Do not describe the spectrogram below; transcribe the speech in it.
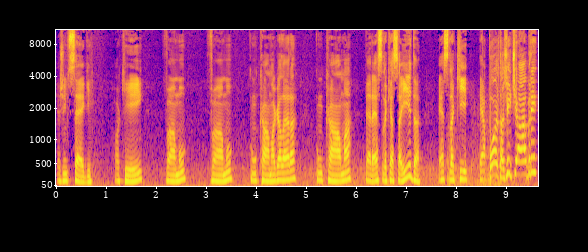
e a gente segue. Ok, vamos, vamos. Com calma, galera. Com calma. Pera, essa daqui é a saída? Essa daqui é a porta. A gente abre,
